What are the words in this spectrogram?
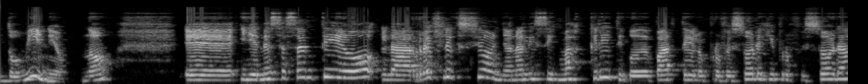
dominio, ¿no? Eh, y en ese sentido, la reflexión y análisis más crítico de parte de los profesores y profesoras,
